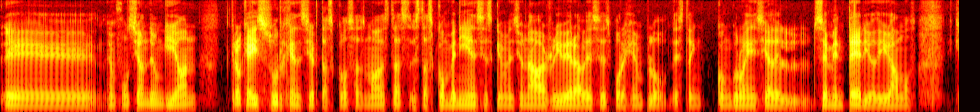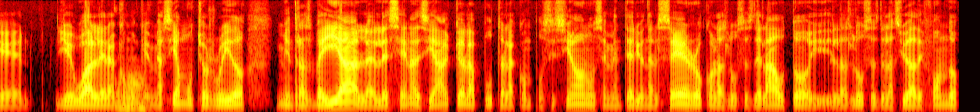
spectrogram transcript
eh, en función de un guion. Creo que ahí surgen ciertas cosas, ¿no? Estas, estas conveniencias que mencionaba River a veces, por ejemplo, esta incongruencia del cementerio, digamos, que yo igual era como que me hacía mucho ruido mientras veía la, escena decía ah, que la puta la composición, un cementerio en el cerro con las luces del auto y las luces de la ciudad de fondo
